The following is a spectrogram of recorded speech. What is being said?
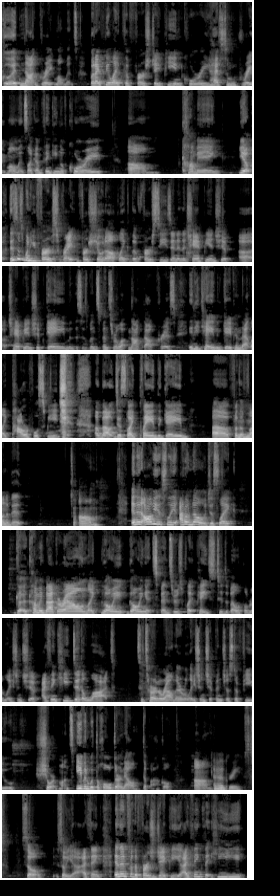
good, not great moments. But I feel like the first JP and Corey had some great moments. Like I'm thinking of Corey um, coming. You know, this is when he first right first showed up, like the first season in the championship uh championship game, and this is when Spencer knocked out Chris, and he came and gave him that like powerful speech about just like playing the game uh for the mm-hmm. fun of it. Um, and then obviously, I don't know, just like g- coming back around, like going going at Spencer's pace to develop a relationship. I think he did a lot to turn around their relationship in just a few short months, even with the whole Darnell debacle. Um, I agree. So, so yeah, I think, and then for the first JP, I think that he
